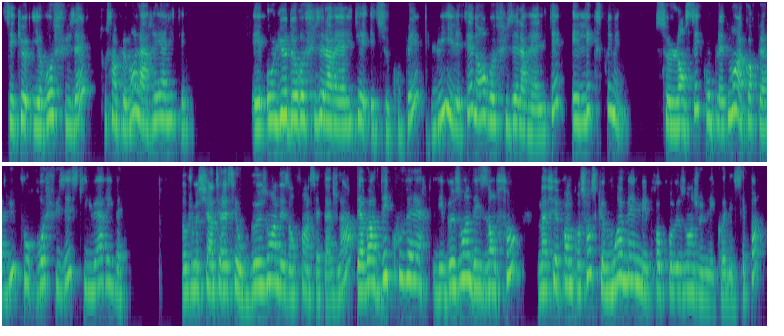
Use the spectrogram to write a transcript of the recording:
C'est qu'il refusait tout simplement la réalité. Et au lieu de refuser la réalité et de se couper, lui, il était dans refuser la réalité et l'exprimer. Se lancer complètement à corps perdu pour refuser ce qui lui arrivait. Donc, je me suis intéressée aux besoins des enfants à cet âge-là. D'avoir découvert les besoins des enfants m'a fait prendre conscience que moi-même, mes propres besoins, je ne les connaissais pas,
